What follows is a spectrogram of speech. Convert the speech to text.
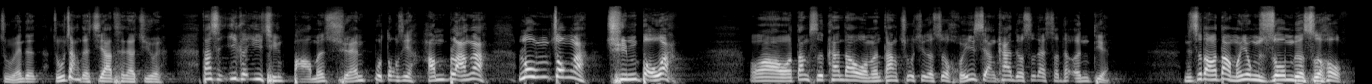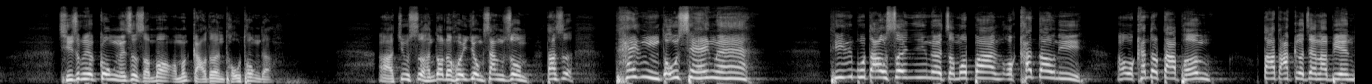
组员的组长的家参加聚会。但是一个疫情把我们全部东西冚唪唥啊，隆重啊，全部啊，哇！我当时看到我们当出去的时候，回想看都是在神的恩典。你知道，当我们用 Zoom 的时候，其中一个功能是什么？我们搞得很头痛的，啊，就是很多人会用上 Zoom，但是听唔到声呢。听不到声音了怎么办？我看到你啊，我看到大鹏大大哥在那边，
